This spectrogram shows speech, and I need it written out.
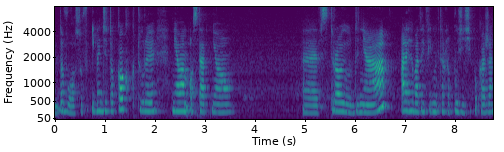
do włosów. I będzie to kok, który miałam ostatnio e, w stroju dnia, ale chyba ten filmik trochę później się pokaże.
